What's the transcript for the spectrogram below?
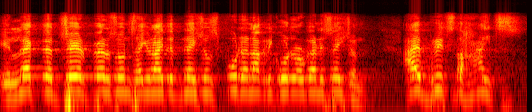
elected chairperson sa United Nations Food and Agriculture Organization. I've reached the heights.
